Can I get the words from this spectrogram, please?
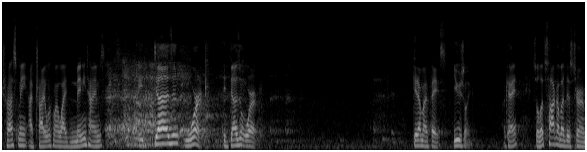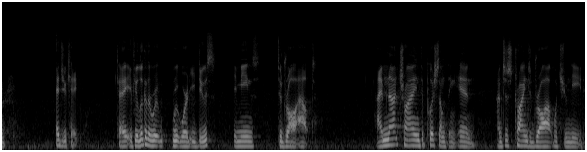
Trust me, I've tried it with my wife many times. it doesn't work. It doesn't work. Get out of my face, usually. Okay? So let's talk about this term educate. Okay? If you look at the root, root word educe, it means to draw out. I'm not trying to push something in, I'm just trying to draw out what you need.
